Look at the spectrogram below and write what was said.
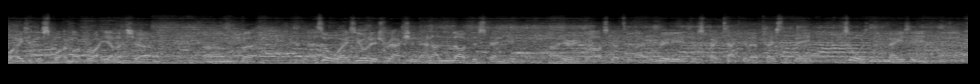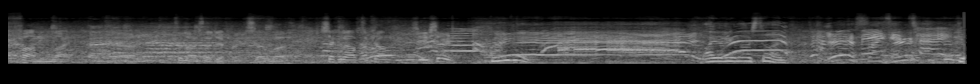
quite easy to spot in my bright yellow shirt. Um, but as always, the audience reaction, and I love this venue uh, here in Glasgow tonight. It really is a spectacular place to be. It's always an amazing, fun night, and uh, tonight's no different. So uh, second half to come. See you soon. Good evening. Are you having a nice time? Yes, thank you. Don't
